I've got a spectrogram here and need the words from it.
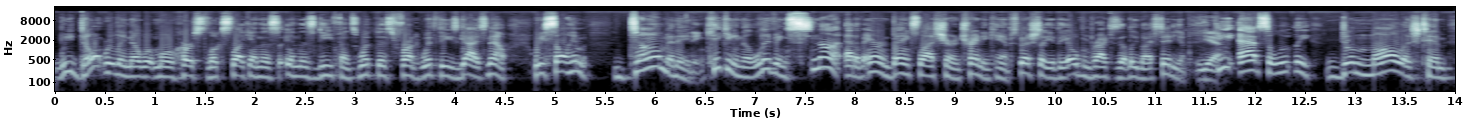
we don't really know what Mo Hurst looks like in this in this defense with this front with these guys. Now we saw him dominating, kicking the living snot out of Aaron Banks last year in training camp, especially at the open practice at Levi Stadium. Yeah. He absolutely demolished him.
